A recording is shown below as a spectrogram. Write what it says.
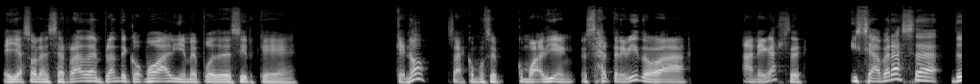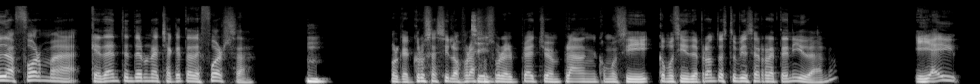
ella sola encerrada, en plan de cómo alguien me puede decir que, que no. O sea, cómo, se, cómo alguien se ha atrevido a, a negarse. Y se abraza de una forma que da a entender una chaqueta de fuerza. Mm. Porque cruza así los brazos sobre el pecho, en plan, como si, como si de pronto estuviese retenida, ¿no? Y hay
